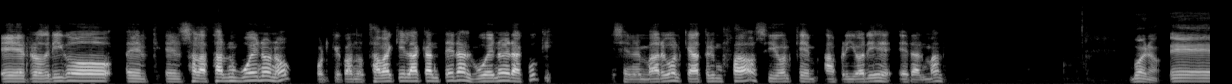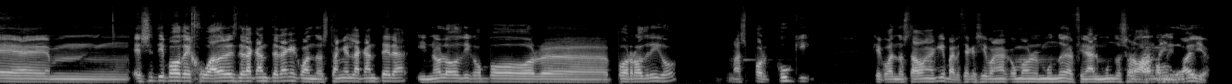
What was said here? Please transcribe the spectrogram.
eh, Rodrigo, el, el Salazar bueno, ¿no? Porque cuando estaba aquí en la cantera el bueno era Cookie. Y sin embargo el que ha triunfado ha sido el que a priori era el malo. Bueno, eh, mm, ese tipo de jugadores de la cantera que cuando están en la cantera, y no lo digo por, eh, por Rodrigo, más por Cookie, que cuando estaban aquí parecía que se iban a comer el mundo y al final el mundo se los ha comido a ellos.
